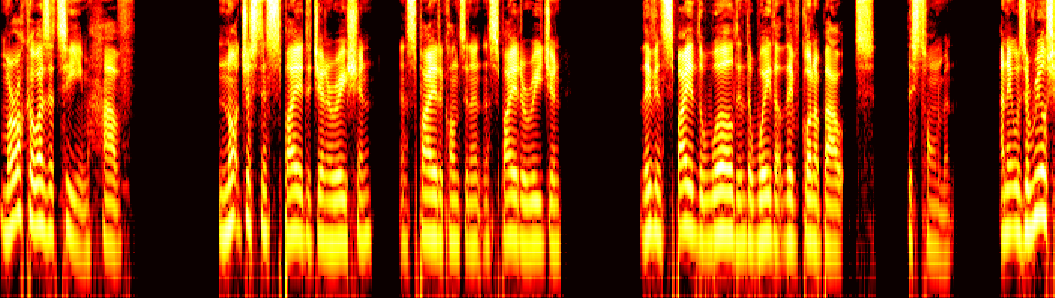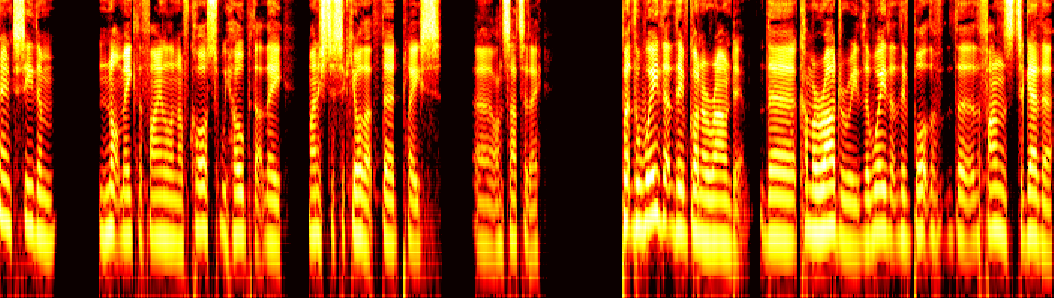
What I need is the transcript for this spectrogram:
Morocco as a team have not just inspired a generation, inspired a continent, inspired a region, they've inspired the world in the way that they've gone about this tournament. And it was a real shame to see them not make the final. And of course, we hope that they manage to secure that third place uh, on Saturday. But the way that they've gone around it, the camaraderie, the way that they've brought the the, the fans together,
